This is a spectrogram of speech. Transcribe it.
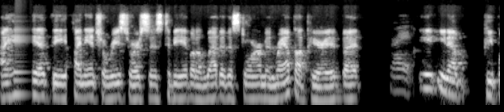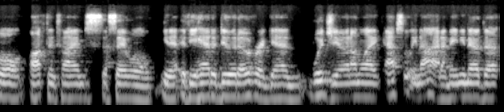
I had the financial resources to be able to weather the storm and ramp up period, but right. you, you know, people oftentimes say, well, you know, if you had to do it over again, would you? And I'm like, absolutely not. I mean, you know, the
